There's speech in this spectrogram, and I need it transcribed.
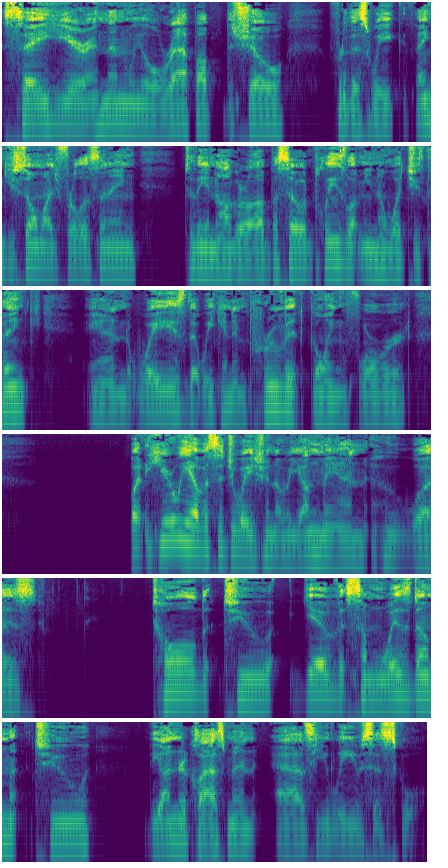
say here, and then we will wrap up the show for this week. Thank you so much for listening to the inaugural episode. Please let me know what you think and ways that we can improve it going forward. But here we have a situation of a young man who was told to give some wisdom to the underclassmen as he leaves his school.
